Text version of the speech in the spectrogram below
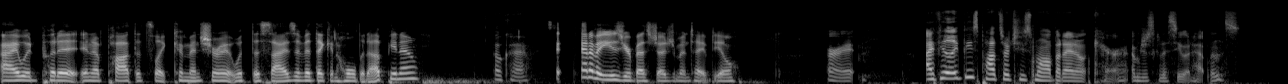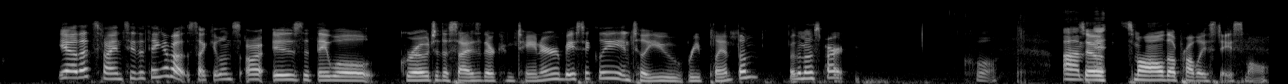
I would put it in a pot that's like commensurate with the size of it that can hold it up, you know? Okay, It's kind of a use your best judgment type deal. all right. I feel like these pots are too small, but I don't care. I'm just gonna see what happens. Yeah, that's fine. See, the thing about succulents are, is that they will grow to the size of their container basically until you replant them for the most part. Cool. Um, so a- if it's small, they'll probably stay small.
